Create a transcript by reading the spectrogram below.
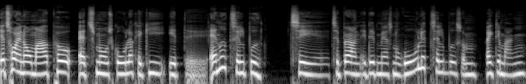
jeg tror enormt meget på, at små skoler kan give et øh, andet tilbud til, til børn. Et lidt mere sådan roligt tilbud, som rigtig mange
